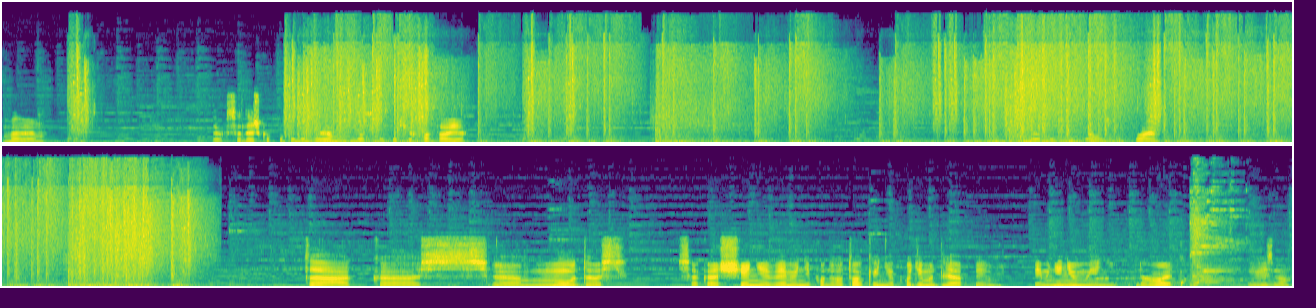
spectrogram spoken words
Берем. Так, сердечко поки не берем, у нас поки ще хватає. Так, отступаем. Так, э, э, мудрость. Сокращение времени подготовки необходимо для при- применения умений. Давай, возьмем.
